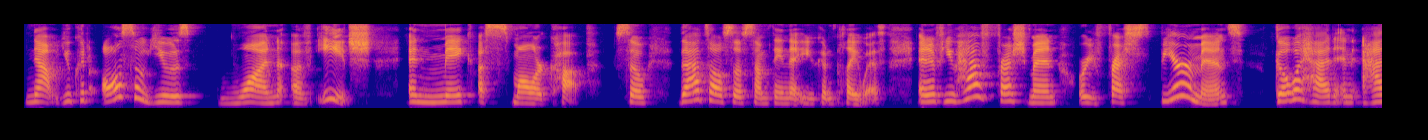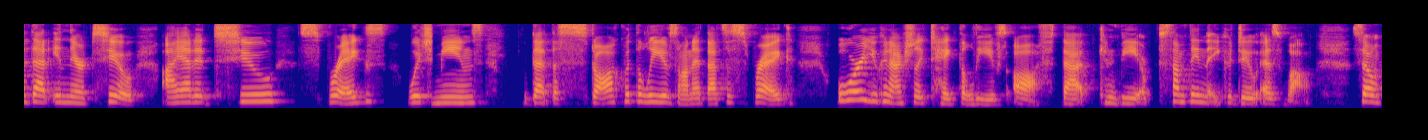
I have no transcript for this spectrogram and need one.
Now, you could also use one of each and make a smaller cup. So that's also something that you can play with. And if you have fresh mint or fresh spearmint, go ahead and add that in there too. I added two sprigs, which means that the stalk with the leaves on it, that's a sprig, or you can actually take the leaves off. That can be something that you could do as well. So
